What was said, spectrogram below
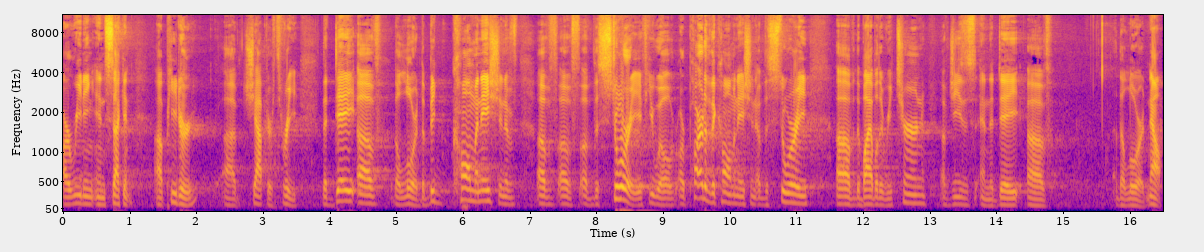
our reading in 2 uh, Peter uh, chapter 3. The day of the Lord, the big culmination of of, of, of the story, if you will, or part of the culmination of the story of the Bible, the return of Jesus and the day of the Lord. Now,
